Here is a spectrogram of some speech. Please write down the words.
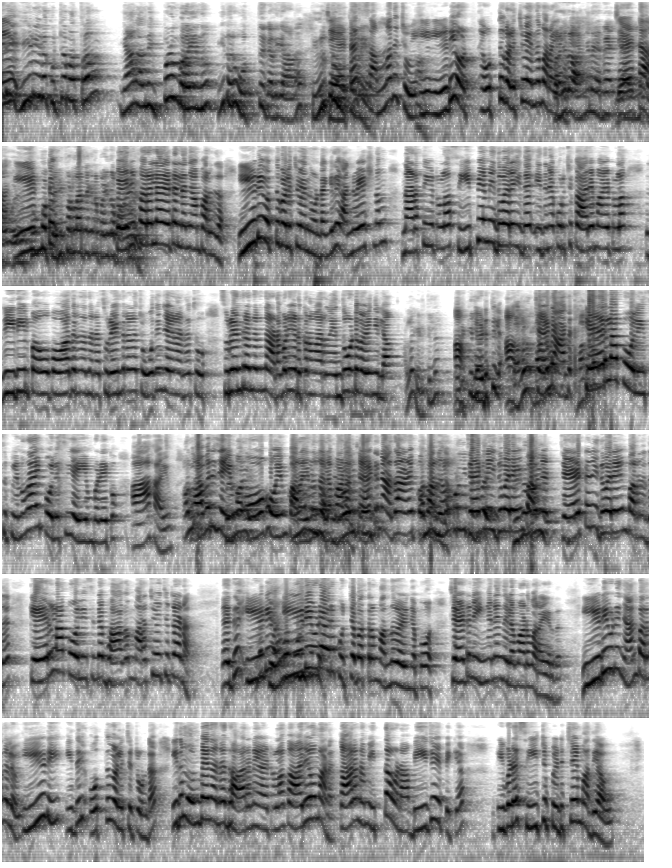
ഡിയുടെ കുറ്റപത്രം ഞാൻ അതിന് ഇപ്പോഴും പറയുന്നു ഇതൊരു ഒത്തുകളിയാണ് തീർച്ചയായിട്ടും സമ്മതിച്ചു. ഇടി ഒത്തു കളിച്ചു എന്ന് പറയുന്നു. ചേട്ടാ. പെരിഫറലായിട്ടല്ല ഞാൻ പറഞ്ഞത്. ഇ ഡി ഒത്തു കളിച്ചു എന്നുണ്ടെങ്കിൽ അന്വേഷണം നടത്തിയിട്ടുള്ള സി പി എം ഇതുവരെ ഇത് ഇതിനെക്കുറിച്ച് കാര്യമായിട്ടുള്ള രീതിയിൽ പോ- പോവാതിരുന്നതിന് സുരേന്ദ്രനെ ചോദ്യം ചെയ്യണമായിരുന്നു. സുരേന്ദ്രൻ നടപടി എടുക്കണമായിരുന്നു എന്തുകൊണ്ട് കഴിഞ്ഞില്ല? അല്ല എടുത്തില്ല. എടുത്തില്ല. ആ ചേട്ടാ അത് കേരള പോലീസ് പിണറായി പോലീസ് ചെയ്യുമ്പോഴേക്കും ആഹായും അവർ ചെയ്യുമ്പോ ഓഹോയും പറയുന്ന നിലപാടാണ് ചേട്ടൻ അതാണ് ഇപ്പൊ പറഞ്ഞത്. ചേട്ടൻ ഇതുവരെയും പറഞ്ഞ ചേട്ടൻ ഇതുവരെയും പറഞ്ഞത് കേരള പോലീസിന്റെ ഭാഗം മറച്ചു വെച്ചിട്ടാണ്. ഇത് ഇ ഡി ഇ ഡിയുടെ ഒരു കുറ്റപത്രം വന്നു കഴിഞ്ഞപ്പോൾ ചേട്ടൻ ഇങ്ങനെ നിലപാട് പറയരുത്. ഇ ഡിയുടെ ഞാൻ പറഞ്ഞല്ലോ ഇ ഡി ഇതിൽ ഒത്തുകളിച്ചിട്ടുണ്ട് ഇത് മുമ്പേ തന്നെ ധാരണയായിട്ടുള്ള കാര്യവുമാണ്. കാരണം ഇത്തവണ ബി ജെ പിക്ക് ഇവിടെ സീറ്റ് പിടിച്ചേ മതിയാവൂ.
